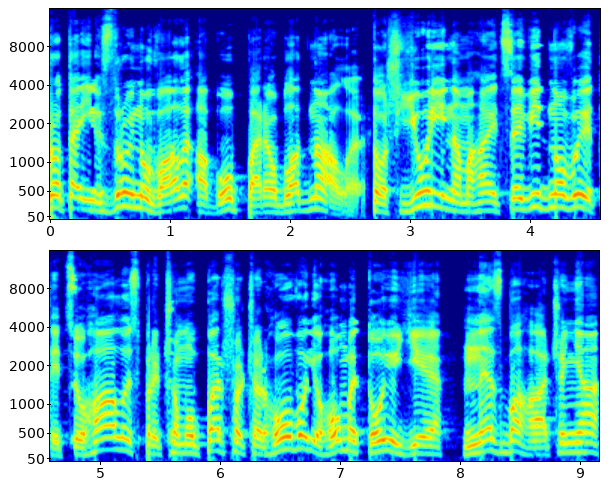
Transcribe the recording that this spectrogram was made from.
проте їх зруйнували або переобладнали. Тож Юрій намагається відновити цю галузь, причому першочергово його метою є не збагачення,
